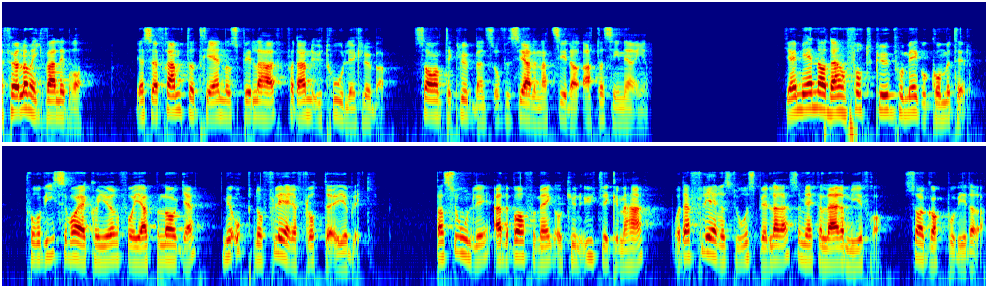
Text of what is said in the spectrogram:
Jeg føler meg veldig bra. Jeg ser frem til å trene og spille her for denne utrolige klubben, sa han til klubbens offisielle nettsider etter signeringen. Jeg mener det er en flott klubb for meg å komme til, for å vise hva jeg kan gjøre for å hjelpe laget med å oppnå flere flotte øyeblikk. Personlig er det bra for meg å kunne utvikle meg her, og det er flere store spillere som jeg kan lære mye fra, sa Gakpo videre.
